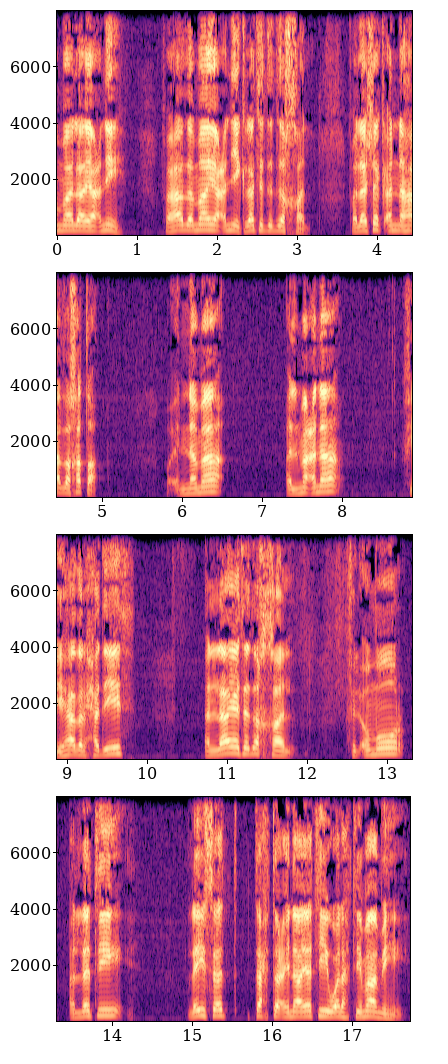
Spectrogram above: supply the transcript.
ما لا يعنيه فهذا ما يعنيك لا تتدخل. فلا شك أن هذا خطأ. وإنما المعنى في هذا الحديث أن لا يتدخل في الأمور التي ليست تحت عنايته ولا اهتمامه.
